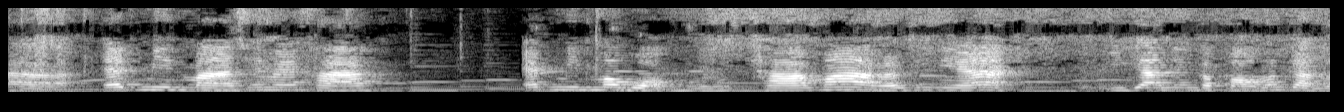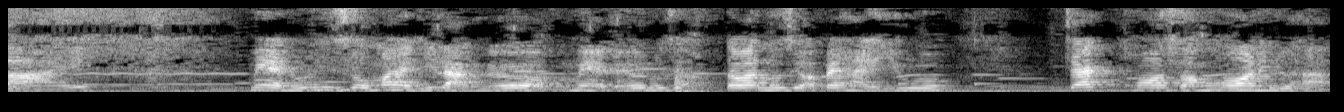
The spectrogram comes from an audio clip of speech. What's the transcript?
อ่าแอดมินมาใช่ไหมคะ แอดมินมาบอกหนูช้ามากแล้วทีเนี้ย อีกอย่างหนึ่งกระเป๋ามันกัดหลาย แม่หนูที่ส่งมาให้ที่หลังเด้อของแม่เด้อหนูจะแต่ว่าหนูจะเอาไปให้อยู่แจ็คฮอสองฮอนี่แหละ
